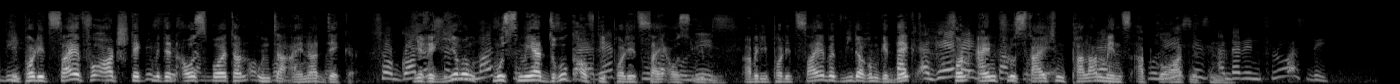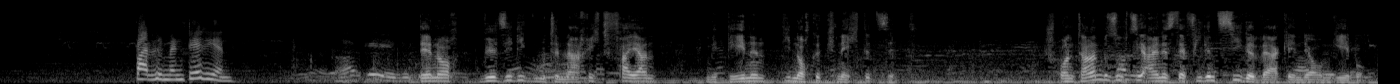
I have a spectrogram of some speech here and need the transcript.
Die Polizei vor Ort steckt mit den Ausbeutern unter einer Decke. Die Regierung muss mehr Druck auf die Polizei ausüben. Aber die Polizei wird wiederum gedeckt von einflussreichen Parlamentsabgeordneten. Dennoch will sie die gute Nachricht feiern mit denen, die noch geknechtet sind. Spontan besucht sie eines der vielen Ziegelwerke in der Umgebung.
